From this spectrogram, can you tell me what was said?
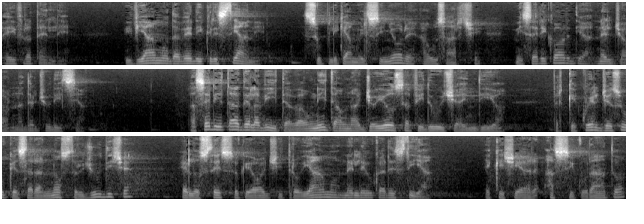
e i fratelli. Viviamo da veri cristiani, supplichiamo il Signore a usarci misericordia nel giorno del giudizio. La serietà della vita va unita a una gioiosa fiducia in Dio, perché quel Gesù che sarà nostro giudice è lo stesso che oggi troviamo nell'Eucarestia e che ci ha assicurato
